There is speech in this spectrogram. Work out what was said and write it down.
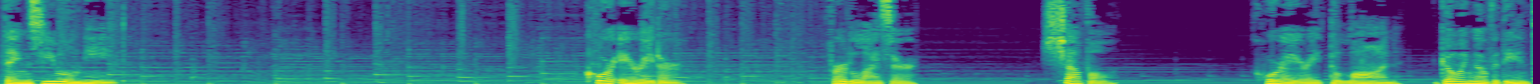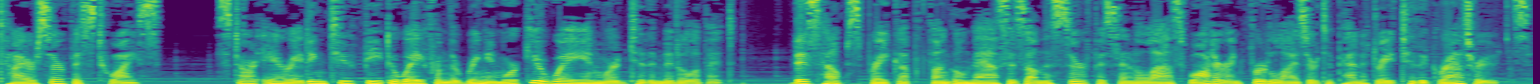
Things you will need Core aerator, Fertilizer, Shovel. Core aerate the lawn, going over the entire surface twice. Start aerating 2 feet away from the ring and work your way inward to the middle of it. This helps break up fungal masses on the surface and allows water and fertilizer to penetrate to the grass roots.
